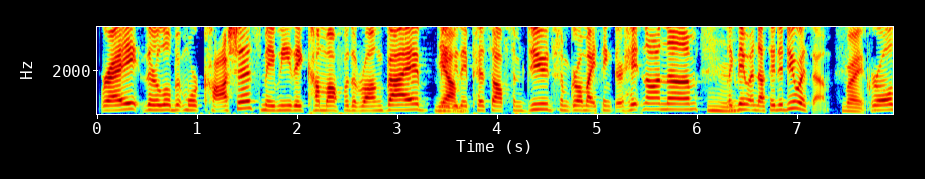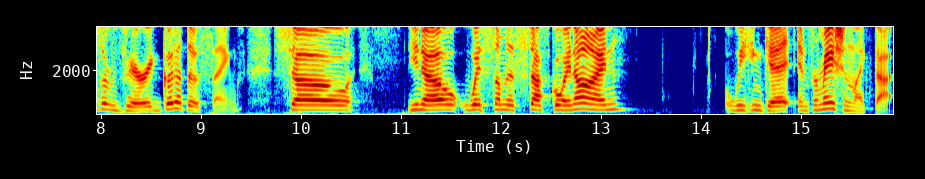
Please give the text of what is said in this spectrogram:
right, they're a little bit more cautious. Maybe they come off with the wrong vibe. Maybe Yeah. they piss off some dude. Some girl might think they're hitting on them. Like they want nothing to do with them Right. girls are very good at those things. So, you know, with some of this stuff going on, we can get information like that.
